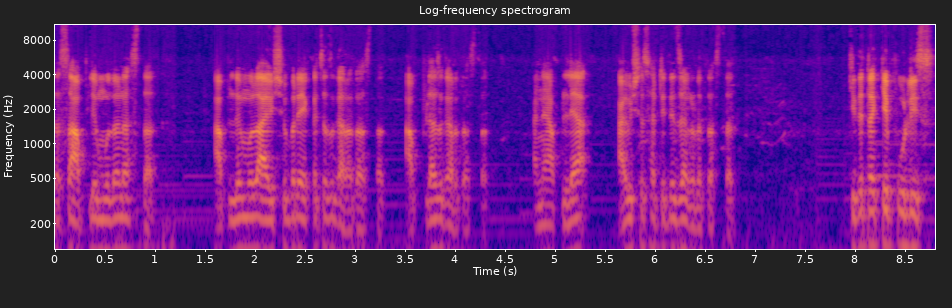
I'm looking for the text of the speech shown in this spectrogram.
तसं आपली मुलं नसतात. आपली मुलं आयुष्यभर एकाच्याच घरात असतात आपल्याच घरात असतात आणि आपल्या आयुष्यासाठी ते झगडत असतात. किती टक्के पोलीस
